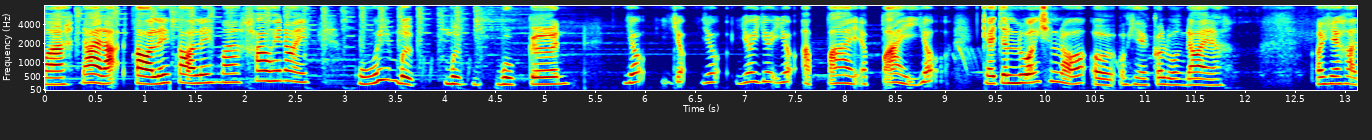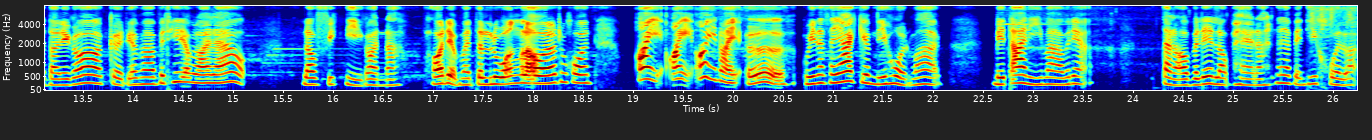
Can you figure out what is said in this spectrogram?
มาได้ละ ต่อเลยต่อเลยมาเข้าให้หน่อย โอ้ยหมึกหมึกบุกเกินโยอะโยอะโยอะโยอะโยอะโยอะอับป้ายอับป้ายโยอะแกจะล้วงฉันเหรอเออโอเคก็ล้วงได้นะโอเคค่ะ ตอนนี้ก็เกิดกันมาไปนที่เรียบร้อยแล้ว เราฟิกหนีก่อนนะเพราะเดี๋ยวมันจะล้วงเราแล้วทุกคนอ้อยอ้อยอ้อยหน่อยเออวินาซายาเกมนี้โหดมาก เมตานี้มาปะเนี่ยแต่เราเอาไปเล่นเราแพ้นะน่าจะเป็นที่คนละ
